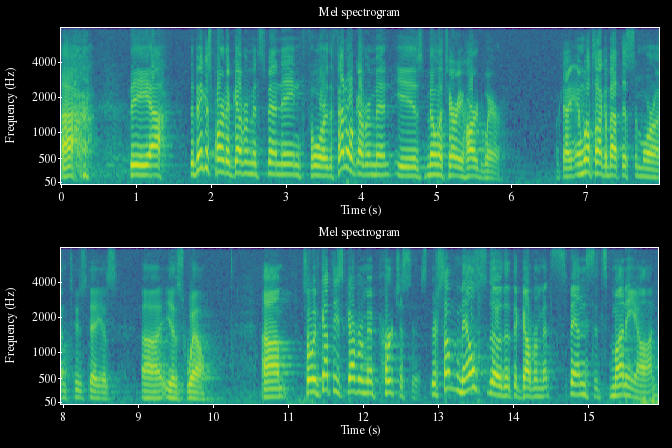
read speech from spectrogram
Uh, the, uh, the biggest part of government spending for the federal government is military hardware. Okay, and we'll talk about this some more on Tuesday as, uh, as well. Um, so we've got these government purchases. There's something else, though, that the government spends its money on.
